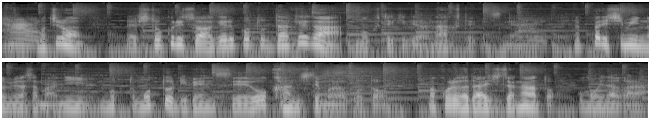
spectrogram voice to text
はい。もちろんえー取得率を上げることだけが目的ではなくてですねはい。やっぱり市民の皆様にもっともっと利便性を感じてもらうこと、まあ、これが大事だなと思いながら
